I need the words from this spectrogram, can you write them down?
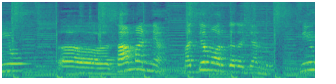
ನೀವು ಸಾಮಾನ್ಯ ಮಧ್ಯಮ ವರ್ಗದ ಜನರು, ನೀವು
